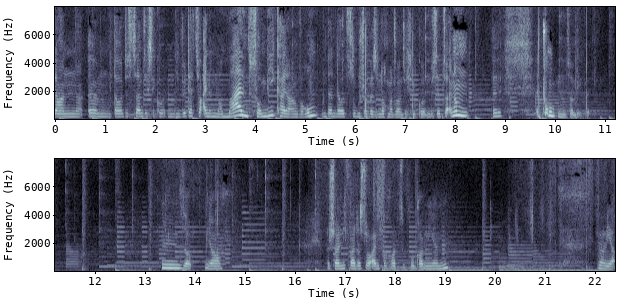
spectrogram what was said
dann ähm, dauert es 20 Sekunden. Dann wird er zu einem normalen Zombie, keine Ahnung warum. Und dann dauert es logischerweise nochmal 20 Sekunden, bis er zu einem äh, ertrunkenen Zombie wird. Mm, so, ja. Wahrscheinlich war das so einfacher zu programmieren. Naja.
